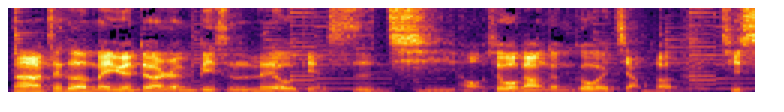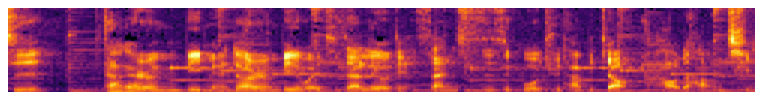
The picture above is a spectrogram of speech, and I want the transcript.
那这个美元兑换人民币是六点四七哈，所以我刚刚跟各位讲了，其实大概人民币美元兑换人民币维持在六点三四是过去它比较好的行情。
